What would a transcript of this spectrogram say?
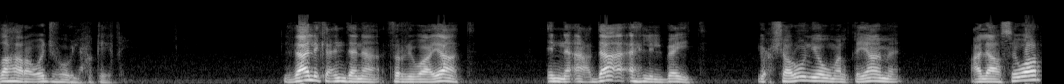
ظهر وجهه الحقيقي. لذلك عندنا في الروايات إن أعداء أهل البيت يحشرون يوم القيامة على صور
